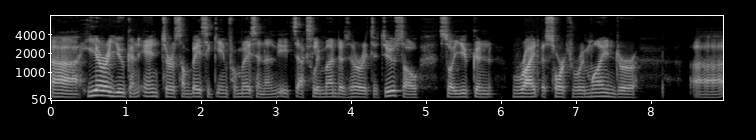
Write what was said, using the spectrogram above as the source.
uh, here you can enter some basic information and it's actually mandatory to do so. So you can write a short reminder uh,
